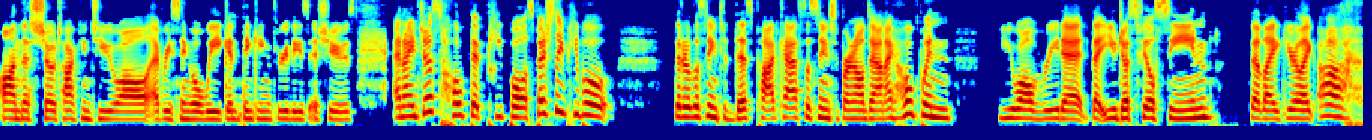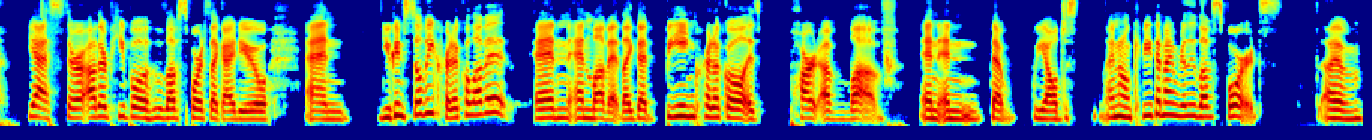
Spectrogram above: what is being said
on this show talking to you all every single week and thinking through these issues. And I just hope that people, especially people that are listening to this podcast, listening to Burn All Down, I hope when you all read it that you just feel seen, that like you're like, oh, yes, there are other people who love sports like I do, and you can still be critical of it and and love it. Like that being critical is part of love. And and that we all just I don't know, Kavitha and I really love sports. Um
